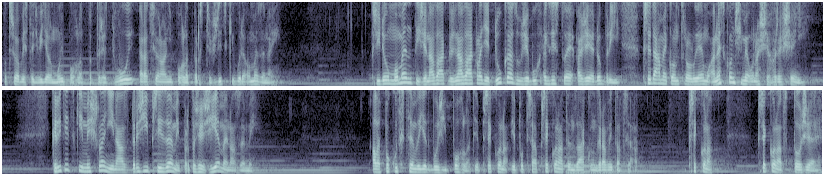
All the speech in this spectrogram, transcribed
potřebuji, abys teď viděl můj pohled, protože tvůj racionální pohled prostě vždycky bude omezený. Přijdou momenty, že na základě, na základě důkazů, že Bůh existuje a že je dobrý, předáme kontrolu jemu a neskončíme u našeho řešení. Kritické myšlení nás drží při zemi, protože žijeme na zemi. Ale pokud chceme vidět boží pohled, je, překonat, je potřeba překonat ten zákon gravitace a překonat, překonat to, že,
